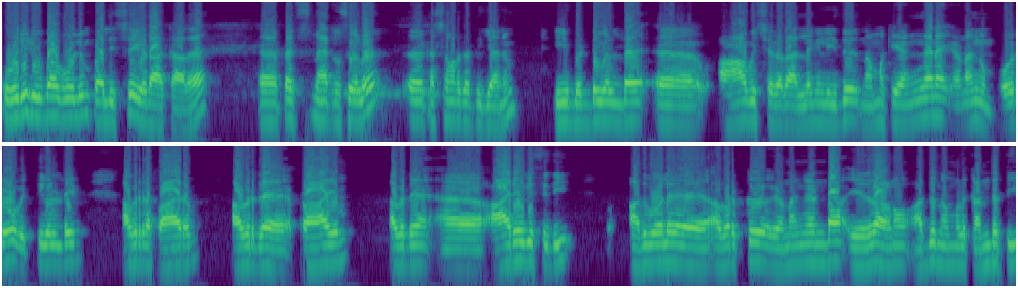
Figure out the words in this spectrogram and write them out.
ഒരു രൂപ പോലും പലിശ ഈടാക്കാതെ പെക്സ് മാട്രസുകൾ കസ്റ്റമർക്ക് എത്തിക്കാനും ഈ ബെഡുകളുടെ ആവശ്യകത അല്ലെങ്കിൽ ഇത് നമുക്ക് എങ്ങനെ ഇണങ്ങും ഓരോ വ്യക്തികളുടെയും അവരുടെ ഭാരം അവരുടെ പ്രായം അവരുടെ ആരോഗ്യസ്ഥിതി അതുപോലെ അവർക്ക് ഇണങ്ങേണ്ട ഏതാണോ അത് നമ്മൾ കണ്ടെത്തി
